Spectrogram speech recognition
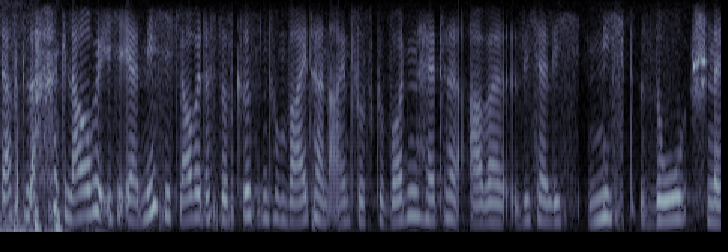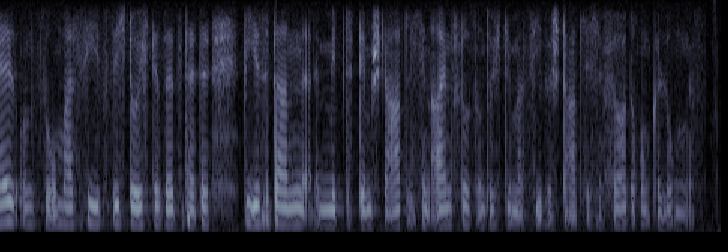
Das glaube ich eher nicht. Ich glaube, dass das Christentum weiter einen Einfluss gewonnen hätte, aber sicherlich nicht so schnell und so massiv sich durchgesetzt hätte, wie es dann mit dem staatlichen Einfluss und durch die massive staatliche Förderung gelungen ist.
